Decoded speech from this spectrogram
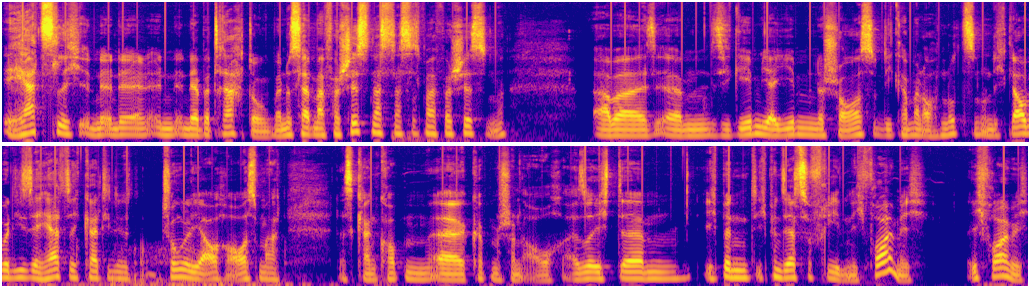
herzlich in, in, in, in der Betrachtung. Wenn du es halt mal verschissen hast, dann hast du es mal verschissen. Ne? Aber ähm, sie geben ja jedem eine Chance und die kann man auch nutzen. Und ich glaube, diese Herzlichkeit, die den Dschungel ja auch ausmacht, das kann Koppen, äh, Köppen schon auch. Also ich, ähm, ich, bin, ich bin sehr zufrieden. Ich freue mich. Ich freue mich.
